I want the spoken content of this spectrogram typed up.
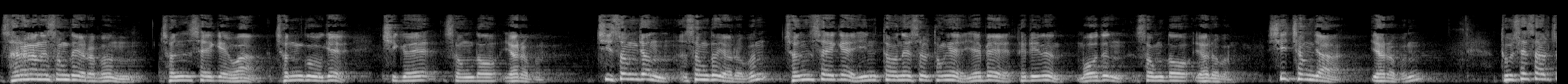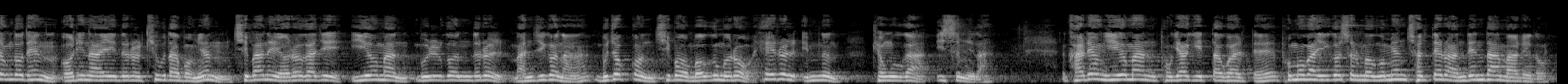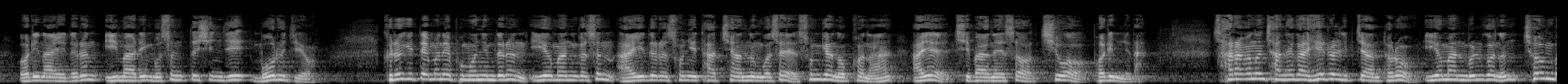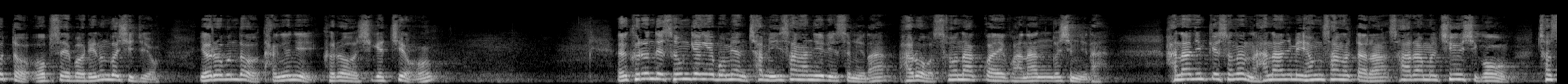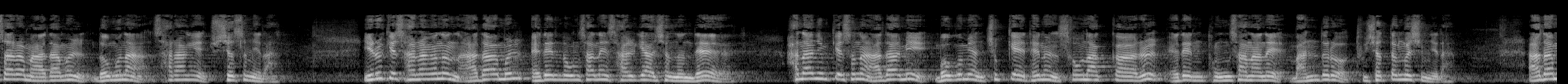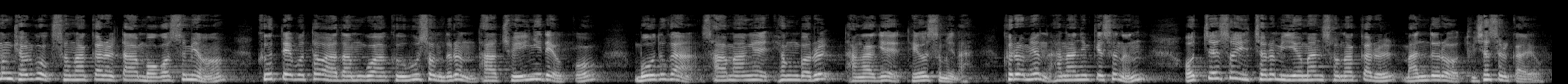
사랑하는 성도 여러분, 전 세계와 전국의 지교의 성도 여러분, 지성전 성도 여러분, 전 세계 인터넷을 통해 예배 드리는 모든 성도 여러분, 시청자 여러분, 두세 살 정도 된 어린아이들을 키우다 보면 집안의 여러 가지 위험한 물건들을 만지거나 무조건 집어 먹음으로 해를 입는 경우가 있습니다. 가령 위험한 독약이 있다고 할 때 부모가 이것을 먹으면 절대로 안 된다 말해도 어린아이들은 이 말이 무슨 뜻인지 모르지요. 그러기 때문에 부모님들은 위험한 것은 아이들의 손이 닿지 않는 곳에 숨겨놓거나 아예 집안에서 치워버립니다. 사랑하는 자녀가 해를 입지 않도록 위험한 물건은 처음부터 없애버리는 것이지요. 여러분도 당연히 그러시겠지요. 예, 그런데 성경에 보면 참 이상한 일이 있습니다. 바로 선악과에 관한 것입니다. 하나님께서는 하나님의 형상을 따라 사람을 지으시고 첫사람 아담을 너무나 사랑해 주셨습니다. 이렇게 사랑하는 아담을 에덴 동산에 살게 하셨는데 하나님께서는 아담이 먹으면 죽게 되는 선악과를 에덴 동산 안에 만들어 두셨던 것입니다. 아담은 결국 선악과를 따 먹었으며 그때부터 아담과 그 후손들은 다 죄인이 되었고 모두가 사망의 형벌을 당하게 되었습니다. 그러면 하나님께서는 어째서 이처럼 위험한 선악과를 만들어 두셨을까요?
